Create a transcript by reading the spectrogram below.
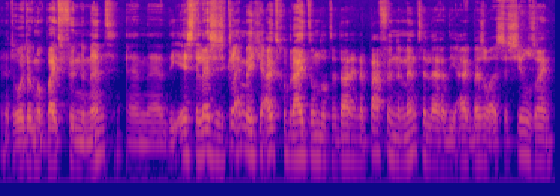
En het hoort ook nog bij het fundament. En uh, die eerste les is een klein beetje uitgebreid, omdat we daarin een paar fundamenten leggen die eigenlijk best wel essentieel zijn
